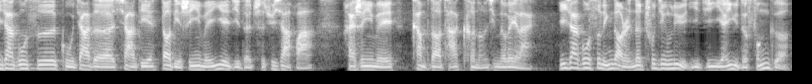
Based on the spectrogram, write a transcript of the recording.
一家公司股价的下跌，到底是因为业绩的持续下滑，还是因为看不到它可能性的未来？一家公司领导人的出镜率以及言语的风格，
